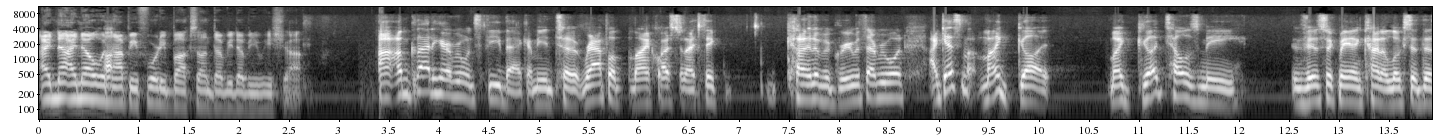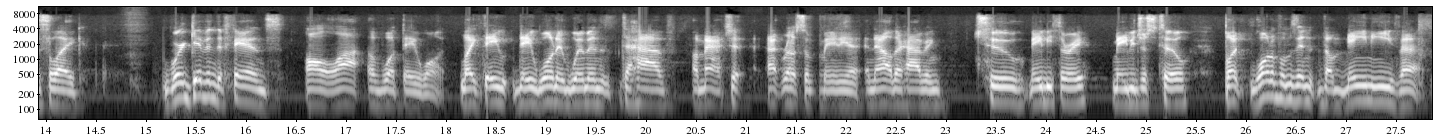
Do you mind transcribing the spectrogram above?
I know, I know it would uh, not be forty bucks on WWE Shop. I- I'm glad to hear everyone's feedback. I mean, to wrap up my question, I think kind of agree with everyone. I guess my, my gut, my gut tells me Vince McMahon kind of looks at this like we're giving the fans a lot of what they want. Like they they wanted women to have a match at, at WrestleMania, and now they're having two, maybe three, maybe just two, but one of them's in the main event.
